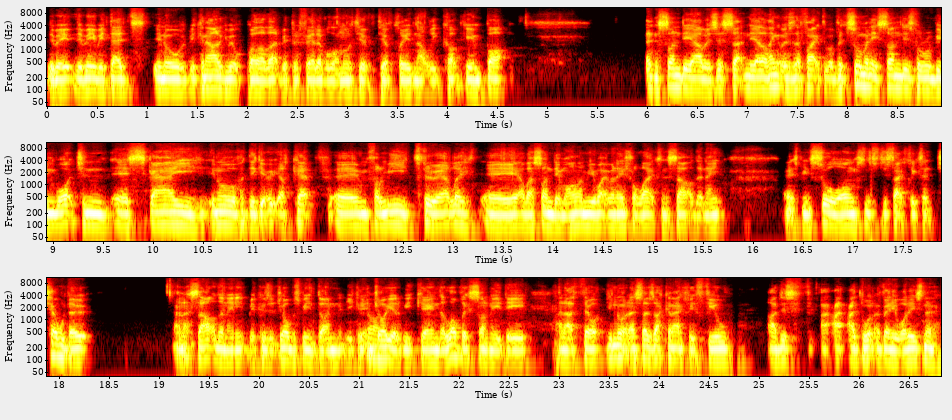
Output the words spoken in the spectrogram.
way the way we did. You know, we can argue about whether that'd be preferable or not to have, to have played in that League Cup game, but. And Sunday, I was just sitting there. I think it was the fact that we've had so many Sundays where we've been watching uh, Sky. You know, had to get out your kip. Um, for me, too early uh, of a Sunday morning. You want to have a nice, relaxing Saturday night. And it's been so long since just actually chilled out on a Saturday night because the job's been done. You can enjoy your weekend, a lovely sunny day. And I thought, you know what this is? I can actually feel I just I, I don't have any worries now.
